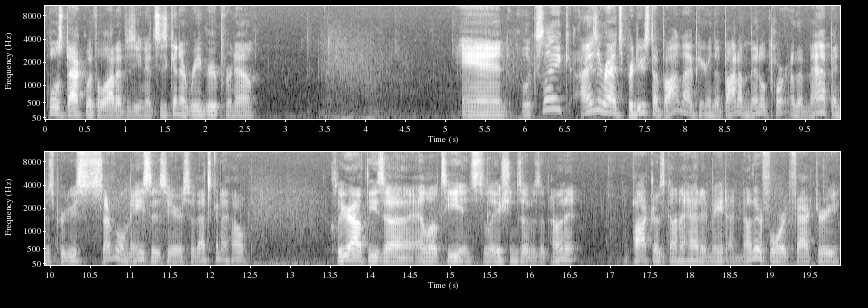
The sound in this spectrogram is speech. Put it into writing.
pulls back with a lot of his units. He's going to regroup for now. And looks like Izirayd's produced a bot lab here in the bottom middle part of the map and has produced several maces here. So that's going to help clear out these uh, LLT installations of his opponent. Lopatka's gone ahead and made another forward factory.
